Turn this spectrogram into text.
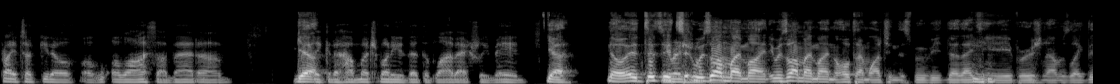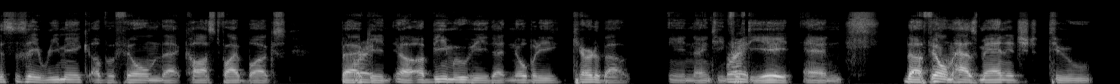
probably took you know a, a loss on that. Um, yeah, thinking of how much money that the blob actually made. yeah. No, it it's, The it's, it original was on my mind. It was on my mind the whole time watching this movie, Mm-hmm. the 1988 version. I was like, this is a remake of a film that cost five bucks back Right. in uh, a B movie that nobody cared about in 1958, and the film has managed to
